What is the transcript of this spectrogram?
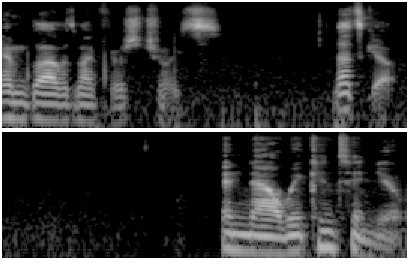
am glad with my first choice. Let's go. And now we continue.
